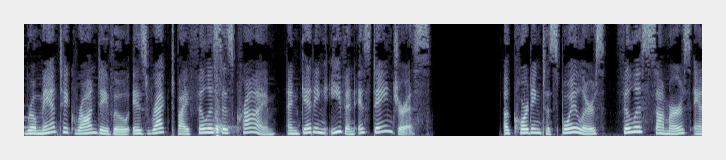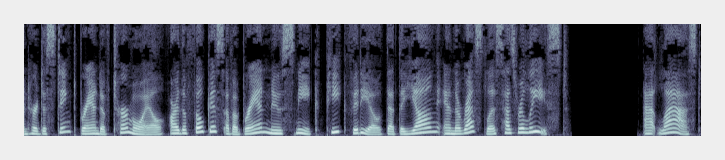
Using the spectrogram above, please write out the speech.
Romantic rendezvous is wrecked by Phyllis's crime, and getting even is dangerous. According to spoilers, Phyllis Summers and her distinct brand of turmoil are the focus of a brand new sneak peek video that The Young and the Restless has released. At last,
